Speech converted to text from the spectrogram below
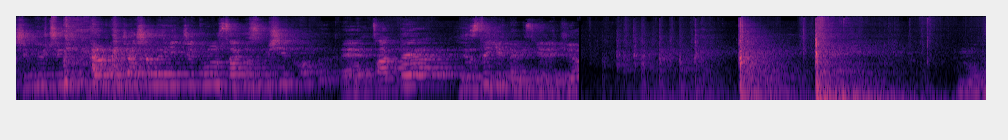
Şimdi üçüncü, dördüncü aşamaya geçecek olursak nasıl bir şey bu? E, taklaya hızlı girmemiz gerekiyor. Ne oldu?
